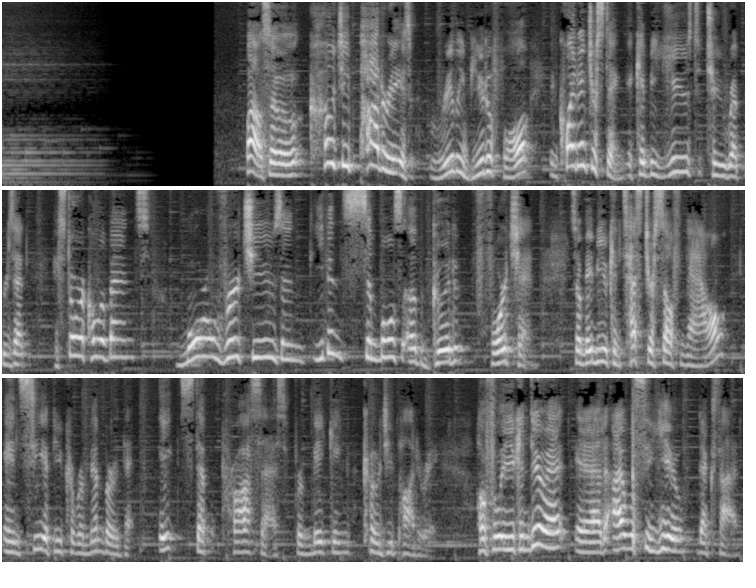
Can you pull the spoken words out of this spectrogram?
Wow, so koji pottery is really beautiful and quite interesting. It can be used to represent historical events, moral virtues, and even symbols of good fortune. So maybe you can test yourself now and see if you can remember the eight step process for making koji pottery. Hopefully, you can do it, and I will see you next time.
